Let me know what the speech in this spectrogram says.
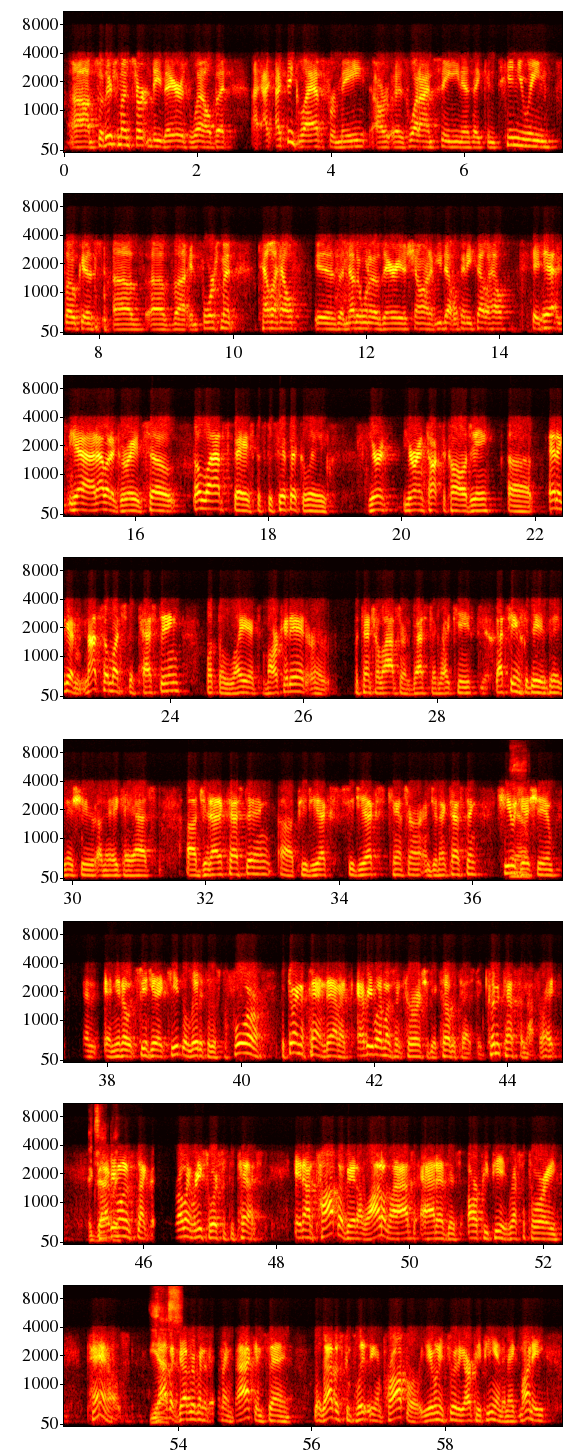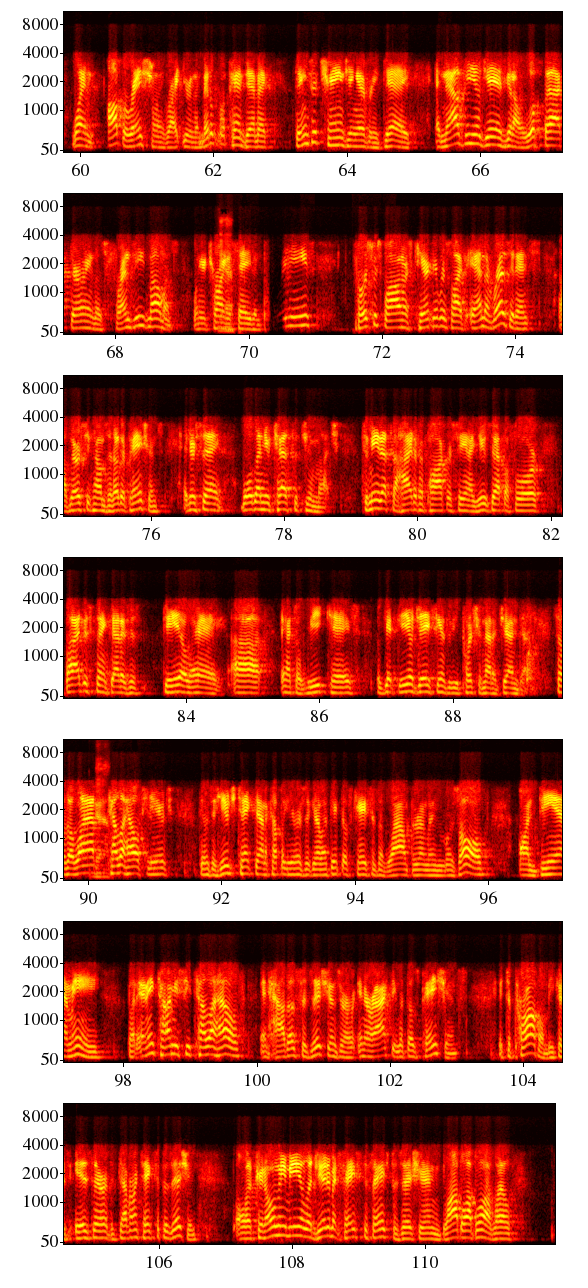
Um, so there's some uncertainty there as well. But I, I think labs for me are is what I'm seeing as a continuing focus of of uh, enforcement. Telehealth is another one of those areas. Sean, have you dealt with any telehealth cases? Yeah, yeah, and I would agree. So the lab space, but specifically urine, urine toxicology, uh, and again, not so much the testing, but the way it's marketed or potential labs are invested, right, Keith? Yeah. That seems to be a big issue on the AKS. Uh, genetic testing, uh, PGX, CGX, cancer and genetic testing, huge yeah. issue. And, and you know, CJ, Keith alluded to this before, but during the pandemic, everyone was encouraged to get COVID testing. Couldn't test enough, right? Exactly. So everyone was like throwing resources to test. And on top of it, a lot of labs added this RPP, respiratory panels. Yes. Now the government is coming back and saying, well, that was completely improper. You only threw the RPP in to make money when operationally, right, you're in the middle of a pandemic, things are changing every day. And now DOJ is going to look back during those frenzied moments when you're trying yeah. to save employees, first responders, caregivers' lives, and the residents of nursing homes and other patients, and they're saying, well, then you tested too much. To me, that's the height of hypocrisy, and I used that before, but I just think that is just DOA, uh, and that's a weak case. But yet DOJ seems to be pushing that agenda. So the lab, yeah. telehealth, huge. There was a huge takedown a couple of years ago. I think those cases have wound through and been resolved on DME. But anytime you see telehealth and how those physicians are interacting with those patients, it's a problem because is there, the government takes a position, well, it can only be a legitimate face to face position, blah, blah, blah. Well,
